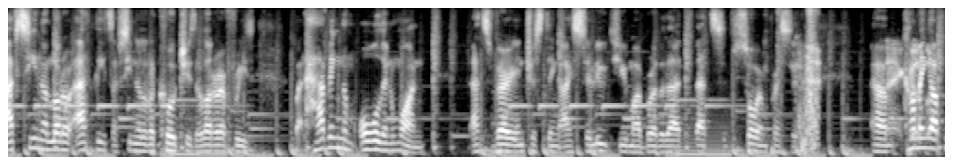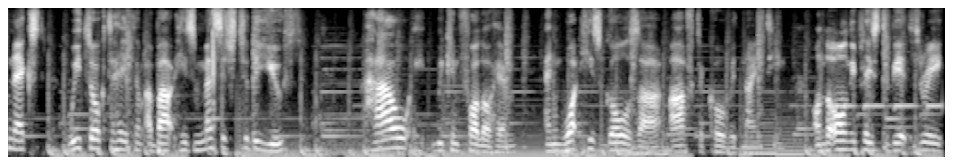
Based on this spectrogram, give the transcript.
i've seen a lot of athletes i've seen a lot of coaches a lot of referees but having them all in one that's very interesting i salute you my brother that that's so impressive um, coming up next we talk to Haitham about his message to the youth how we can follow him and what his goals are after COVID 19 on the only place to be at 3,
